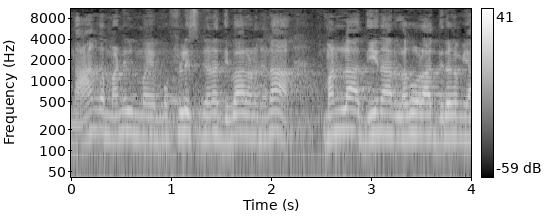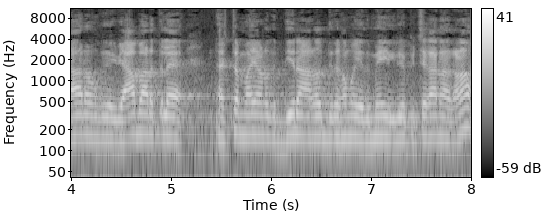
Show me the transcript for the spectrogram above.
நாங்க மண்ணில் ம- முஃப்லிஸ் சொன்னா சொன்னால் சொன்னா மண்லா தீனார் லகுவலா திரகம் யாரும் அவனுக்கு வியாபாரத்தில் நஷ்டமாயி அவனுக்கு தீனாரோ திரகமோ எதுவுமே இல்லையோ பிச்சைக்காரனாக இருக்கானோ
